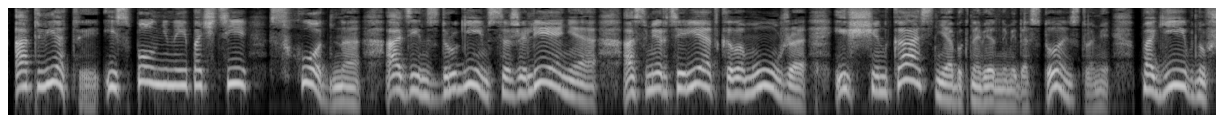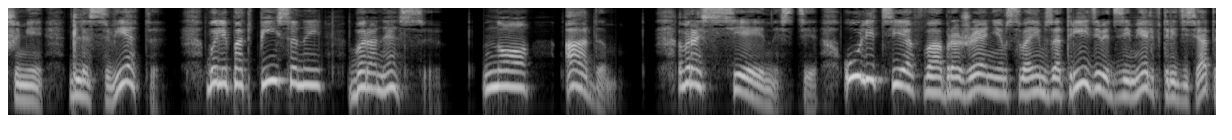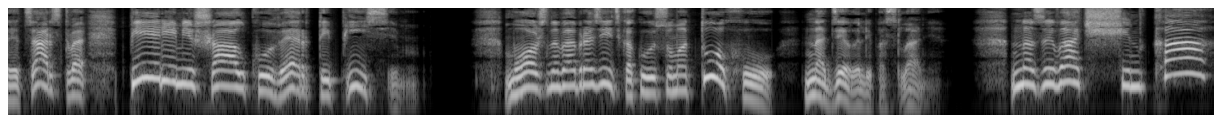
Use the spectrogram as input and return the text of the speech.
Ответы, исполненные почти сходно один с другим, сожаления о смерти редкого мужа и щенка с необыкновенными достоинствами, погибнувшими для света, были подписаны баронессой. Но Адам в рассеянности, улетев воображением своим за три девять земель в тридесятое царство, перемешал куверты писем. Можно вообразить, какую суматоху наделали послания. «Называть щенка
